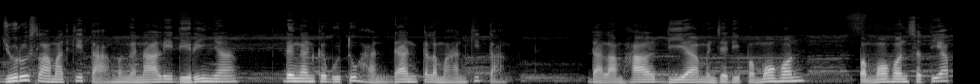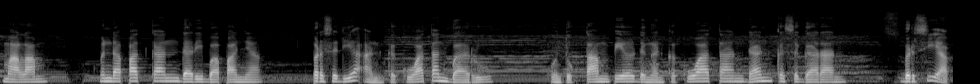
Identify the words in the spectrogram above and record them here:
Juru selamat kita mengenali dirinya dengan kebutuhan dan kelemahan kita. Dalam hal dia menjadi pemohon, pemohon setiap malam mendapatkan dari Bapaknya persediaan kekuatan baru untuk tampil dengan kekuatan dan kesegaran, bersiap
